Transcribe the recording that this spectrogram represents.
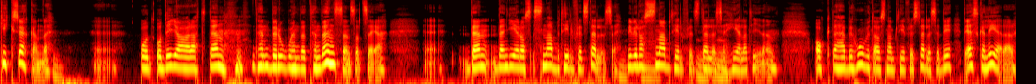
kicksökande. Mm. Eh, och, och det gör att den, den beroende tendensen så att säga, eh, den, den ger oss snabb tillfredsställelse. Mm, Vi vill ha mm. snabb tillfredsställelse mm, hela tiden. Och det här behovet av snabb tillfredsställelse, det, det eskalerar.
